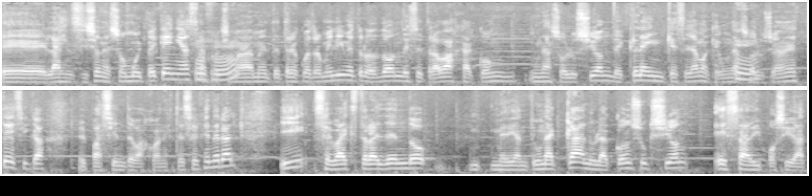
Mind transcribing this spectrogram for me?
eh, las incisiones son muy pequeñas, aproximadamente 3-4 milímetros, donde se trabaja con una solución de Klein, que se llama, que es una mm. solución anestésica, el paciente bajo anestesia general, y se va extrayendo mediante una cánula con succión esa adiposidad,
